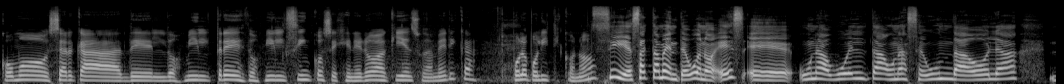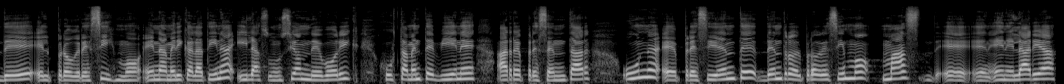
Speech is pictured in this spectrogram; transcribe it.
como cerca del 2003, 2005 se generó aquí en Sudamérica. Polo político, ¿no? Sí, exactamente. Bueno, es eh, una vuelta, una segunda ola del progresismo en América Latina y la asunción de Boric justamente viene a representar un eh, presidente dentro del progresismo más eh, en, el área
